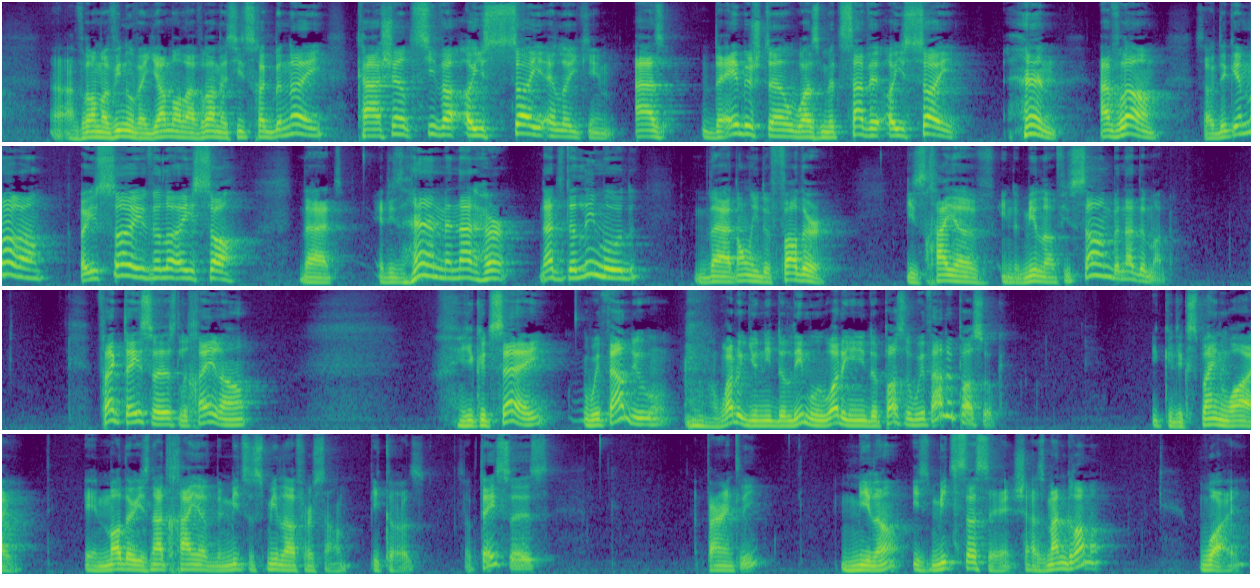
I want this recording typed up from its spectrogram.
uh, Avram Avinu v'yamol Avram es Yitzchak b'nei kasher tziva oisai eloikim as the Ebershter was mitzave oisai him Avram. So the Gemara that it is him and not her. That's the limud that only the father is chayav in the milah of his son, but not the mother. Fact is, l'chayra, you could say, without you, what do you need the limud? What do you need the pasuk? Without the pasuk, you could explain why. a mother is not chayav b'mitzvah smila of her son because so Tesis apparently mila is mitzvah se shazman grama. Why?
